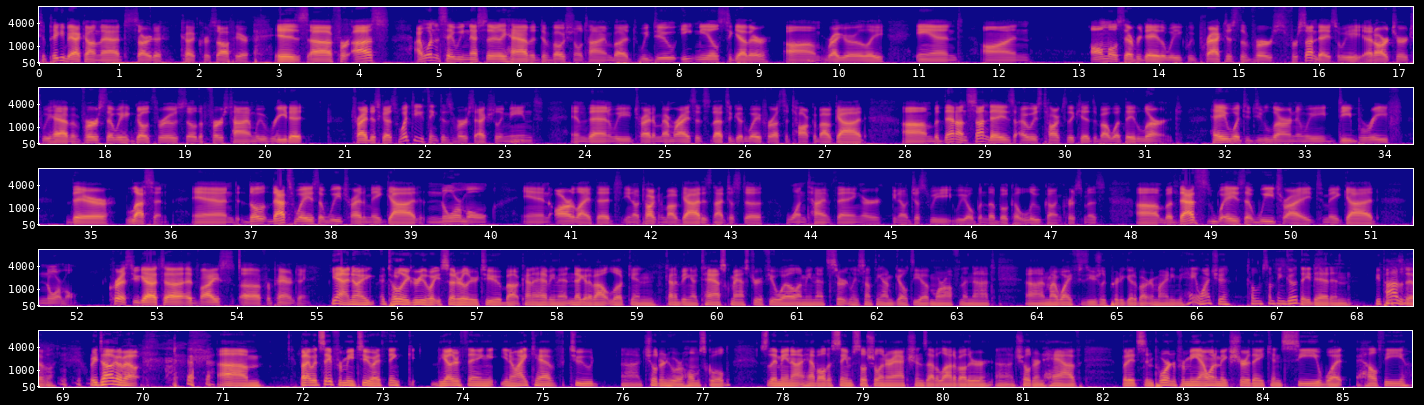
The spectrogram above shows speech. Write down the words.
to piggyback on that, sorry to cut Chris off here, is uh, for us, I wouldn't say we necessarily have a devotional time, but we do eat meals together um, regularly, and on almost every day of the week we practice the verse for Sunday. So we at our church we have a verse that we go through. So the first time we read it, try to discuss what do you think this verse actually means, and then we try to memorize it. So that's a good way for us to talk about God. Um, but then on Sundays, I always talk to the kids about what they learned. Hey, what did you learn? And we debrief their lesson. And th- that's ways that we try to make God normal in our life. That you know, talking about God is not just a one-time thing, or you know, just we we open the book of Luke on Christmas. Um, but that's ways that we try to make God normal. Chris, you got uh, advice uh, for parenting? Yeah, I know. I, I totally agree with what you said earlier too about kind of having that negative outlook and kind of being a taskmaster, if you will. I mean, that's certainly something I'm guilty of more often than not. Uh, and my wife is usually pretty good about reminding me, "Hey, why don't you tell them something good they did and be positive?" what are you talking about? um, but I would say for me too, I think the other thing, you know, I have two uh, children who are homeschooled, so they may not have all the same social interactions that a lot of other uh, children have but it's important for me. I want to make sure they can see what healthy,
